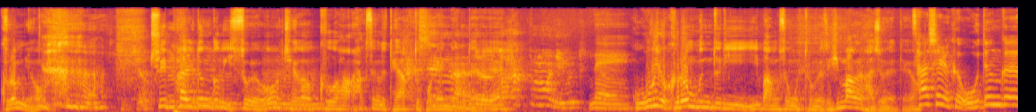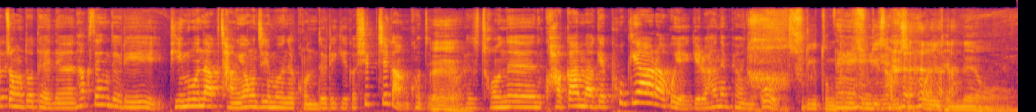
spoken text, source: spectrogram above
그럼요. 7, 8등급이 있어요. 음. 제가 그 학생들 대학도 보냈는데. 네. 오히려 그런 분들이 이 방송을 통해서 희망을 가져야 돼요. 사실 그 5등급 정도 되는 학생들이 비문학 장영 지문을 건드리기가 쉽지가 않거든요. 네. 그래서 저는 과감하게 포기하라고 얘기를 하는 편이고. 하, 수리 등급 네. 수리 30번이 됐네요.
